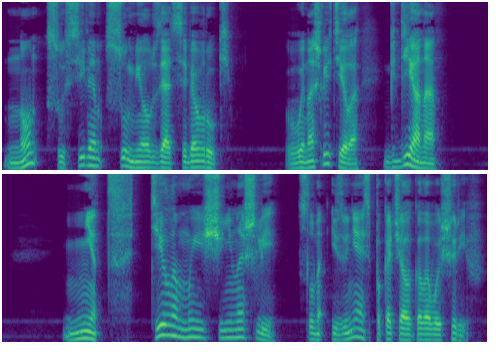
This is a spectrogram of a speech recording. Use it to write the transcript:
но он с усилием сумел взять себя в руки. «Вы нашли тело? Где она?» «Нет, тело мы еще не нашли», словно извиняясь, покачал головой шериф.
